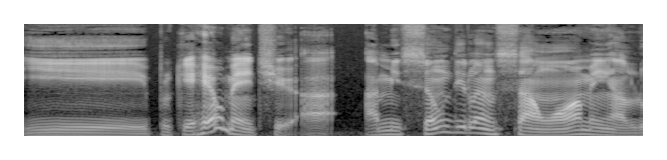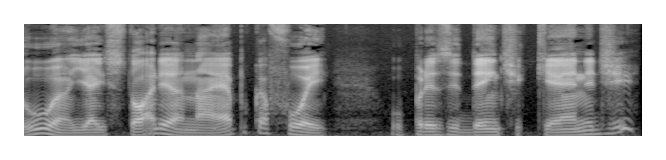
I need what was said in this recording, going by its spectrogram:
e porque realmente a, a missão de lançar um homem à Lua e a história na época foi o presidente Kennedy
